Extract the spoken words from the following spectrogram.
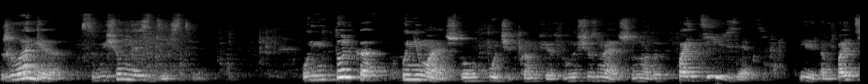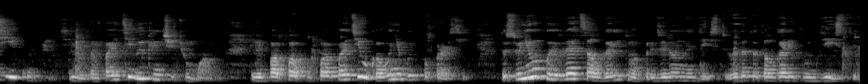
желание, совмещенное с действием. Он не только понимает, что он хочет конфету, он еще знает, что надо пойти взять, или там пойти и купить, или там пойти выклинчить у мамы, или пойти у кого-нибудь попросить. То есть у него появляется алгоритм определенных действий. Вот этот алгоритм действий,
